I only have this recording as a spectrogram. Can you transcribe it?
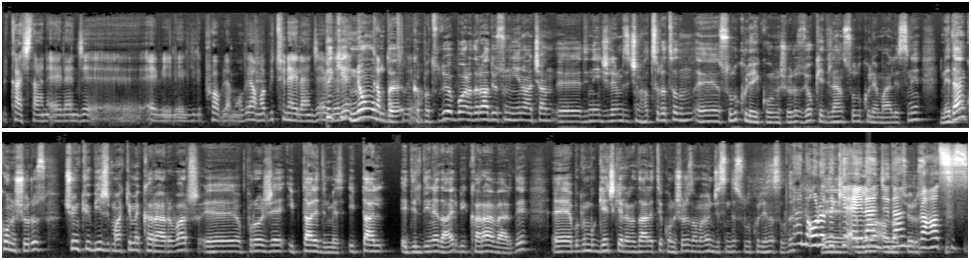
birkaç tane eğlence e, eviyle ilgili problem oluyor ama bütün eğlence evleri Peki ne oldu kapatılıyor. da kapatılıyor? Bu arada radyosunu yeni açan e, dinleyicilerimiz için hatırlatalım. E, Sulu Kule'yi konuşuyoruz. Yok edilen Sulu Kule Mahallesi'ni. Neden konuşuyoruz? Çünkü bir mahkeme kararı var. E, proje iptal edilmesi, iptal edildiğine dair bir karar verdi. E, bugün bu geç gelen adaleti konuşuyoruz ama öncesinde Sulu Kule nasıldı? Yani oradaki bunu eğlenceden rahatsız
